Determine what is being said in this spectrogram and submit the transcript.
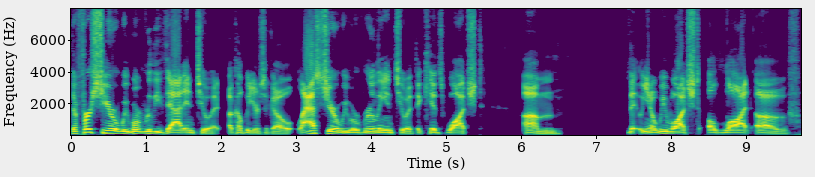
The first year we weren't really that into it. A couple years ago, last year we were really into it. The kids watched, um, the, you know, we watched a lot of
